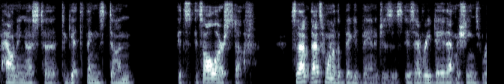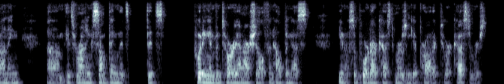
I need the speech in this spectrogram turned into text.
hounding us to to get things done. It's it's all our stuff. So that, that's one of the big advantages is, is every day that machine's running, um, it's running something that's that's putting inventory on our shelf and helping us, you know, support our customers and get product to our customers.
